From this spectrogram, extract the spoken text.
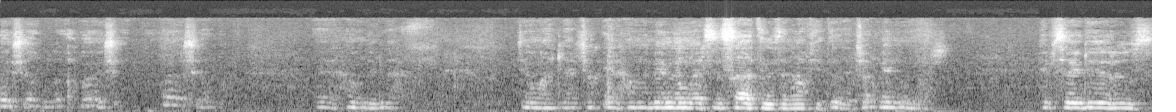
maşallah, maşallah, maşallah. Elhamdülillah. Cemaatler çok elhamdülillah memnunlar sizin saatinizden, afiyetinizden çok memnunlar. Hep söylüyoruz,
